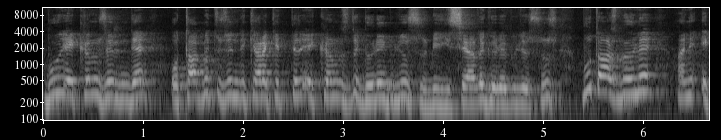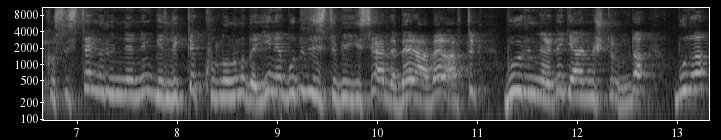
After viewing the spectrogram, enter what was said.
bu ekran üzerinde o tablet üzerindeki hareketleri ekranınızda görebiliyorsunuz, bilgisayarda görebiliyorsunuz. Bu tarz böyle hani ekosistem ürünlerinin birlikte kullanımı da yine bu dizüstü bilgisayarla beraber artık bu ürünlere de gelmiş durumda. Bu da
